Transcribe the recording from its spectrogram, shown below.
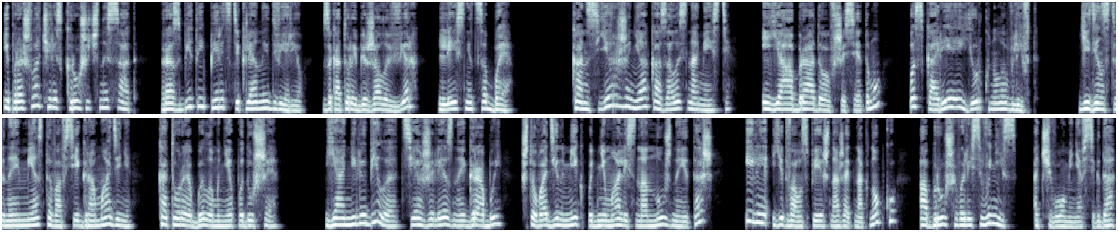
и прошла через крошечный сад, разбитый перед стеклянной дверью, за которой бежала вверх лестница «Б». Консьержа не оказалась на месте, и я, обрадовавшись этому, поскорее юркнула в лифт. Единственное место во всей громадине, которое было мне по душе. Я не любила те железные гробы, что в один миг поднимались на нужный этаж или, едва успеешь нажать на кнопку, обрушивались вниз, отчего у меня всегда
